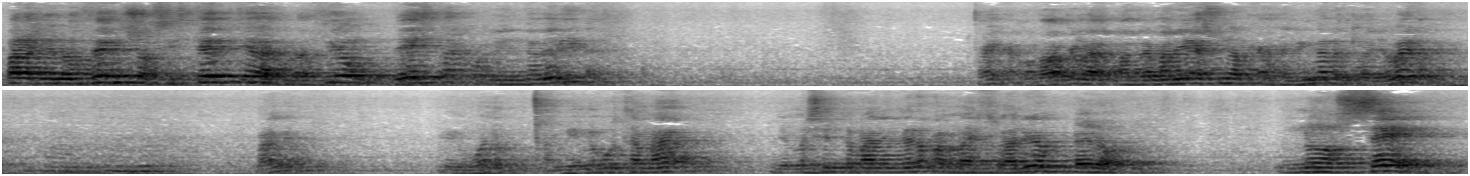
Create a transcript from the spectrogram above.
para que nos den su asistencia a la curación de esta corriente de vida. ¿Eh? Acordado que la Madre María es una arcangelina del rayo verde. ¿Vale? Y bueno, a mí me gusta más, yo me siento más alineado con el maestro Darión, pero no sé.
